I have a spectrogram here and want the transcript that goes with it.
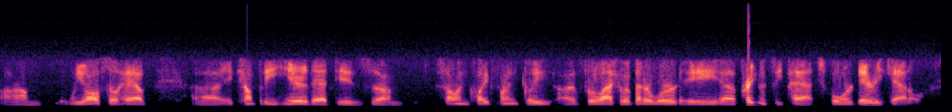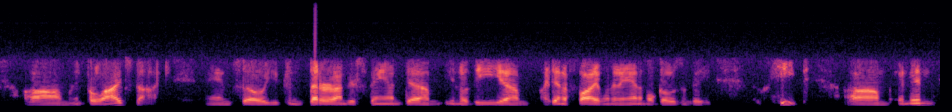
Um, we also have uh, a company here that is um, selling, quite frankly, uh, for lack of a better word, a uh, pregnancy patch for dairy cattle um, and for livestock. and so you can better understand, um, you know, the um, identify when an animal goes into heat, um, and then,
